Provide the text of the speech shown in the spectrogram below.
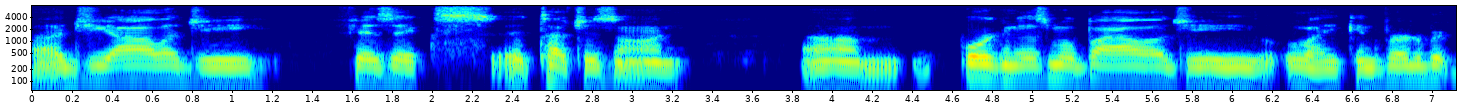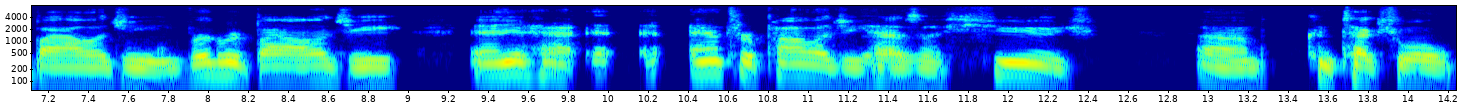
uh, geology, physics. It touches on um, organismal biology, like invertebrate biology, invertebrate biology, and it ha- anthropology has a huge um, contextual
